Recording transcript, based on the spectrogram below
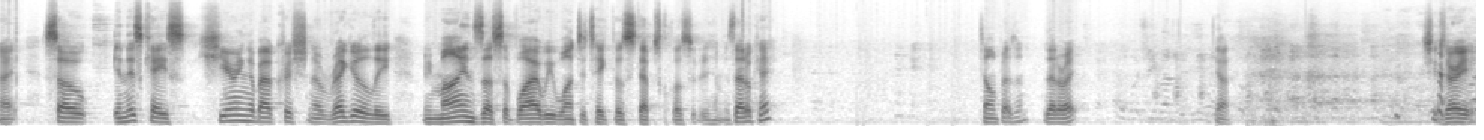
right? So in this case hearing about krishna regularly reminds us of why we want to take those steps closer to Him. Is that okay? Tell him, President. Is that all right? Yeah. She's very,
